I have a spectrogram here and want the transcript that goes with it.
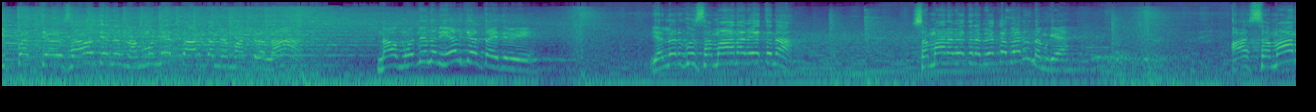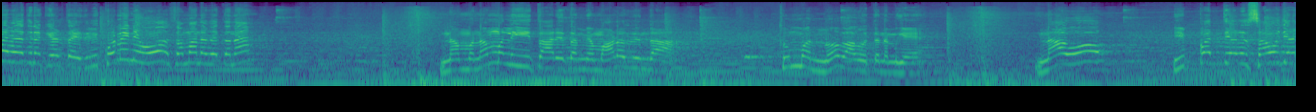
ಇಪ್ಪತ್ತೇಳು ಸಾವಿರ ಜನ ನಮ್ಮನ್ನೇ ತಾರತಮ್ಯ ಮಾಡ್ತಾರಲ್ಲ? ನಾವು ಮೊದಲಿಂದ ಏನು ಕೇಳ್ತಾ ಇದ್ದೀವಿ? ಎಲ್ಲರಿಗೂ ಸಮಾನ ವೇತನ. ಸಮಾನ ವೇತನ ಬೇಕಾ ಬೇಡ ನಮಗೆ? ಆ ಸಮಾನ ವೇತನ ಕೇಳ್ತಾ ಇದ್ದೀವಿ. ಕೊಡ್ರಿ ನೀವು ಸಮಾನ ವೇತನ. ನಮ್ಮ ನಮ್ಮಲ್ಲಿ ಈ ತಾರತಮ್ಯ ಮಾಡೋದ್ರಿಂದ ತುಂಬ ನೋವಾಗುತ್ತೆ ನಮಗೆ. ನಾವು ಇಪ್ಪತ್ತೇಳು ಸಾವಿರ ಜನ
